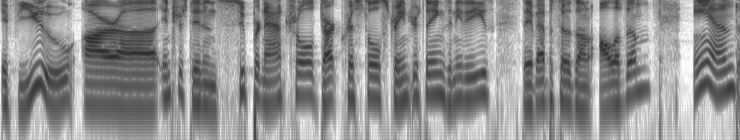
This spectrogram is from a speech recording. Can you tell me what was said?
if you are uh, interested in Supernatural, Dark Crystal, Stranger Things, any of these, they have episodes on all of them. And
